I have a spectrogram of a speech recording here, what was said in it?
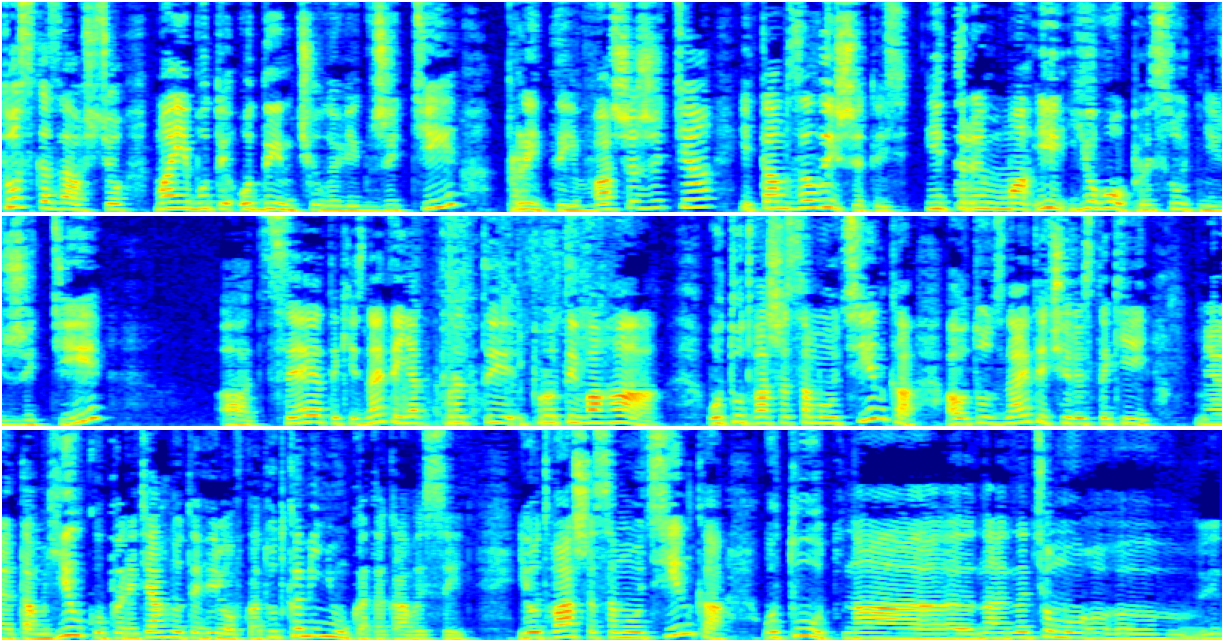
Хто сказав, що має бути один чоловік в житті, прийти в ваше життя і там залишитись, і трима, і його присутність в житті, це такі, знаєте, як проти, противага. Отут ваша самооцінка, а отут, знаєте, через такий е, там гілку перетягнута вірьовка, тут камінюка така висить. І от ваша самооцінка, отут на, на, на цьому е,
